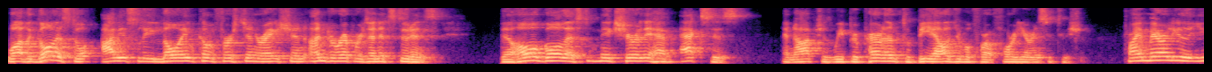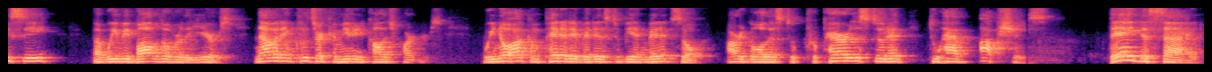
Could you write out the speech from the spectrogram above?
Well, the goal is to obviously low income, first generation, underrepresented students. The whole goal is to make sure they have access and options. We prepare them to be eligible for a four year institution, primarily the UC, but we've evolved over the years. Now it includes our community college partners. We know how competitive it is to be admitted. So our goal is to prepare the student to have options. They decide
